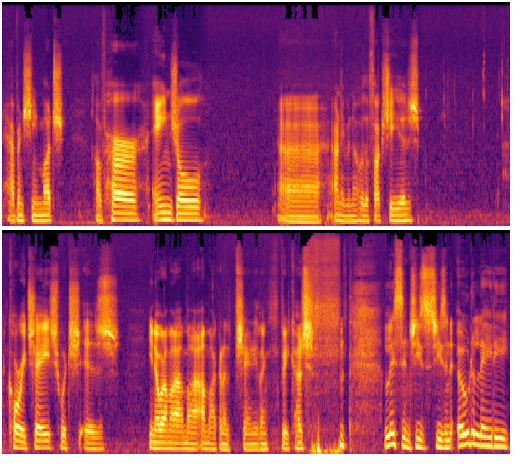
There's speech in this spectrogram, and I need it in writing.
haven't seen much of her. Angel, uh, I don't even know who the fuck she is. Corey Chase, which is, you know what? I'm I'm I'm not gonna say anything because, listen, she's she's an older lady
